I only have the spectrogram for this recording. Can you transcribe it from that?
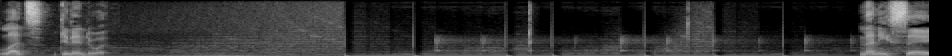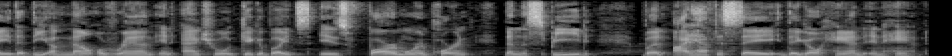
Let's get into it. Many say that the amount of RAM in actual gigabytes is far more important than the speed, but I'd have to say they go hand in hand.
